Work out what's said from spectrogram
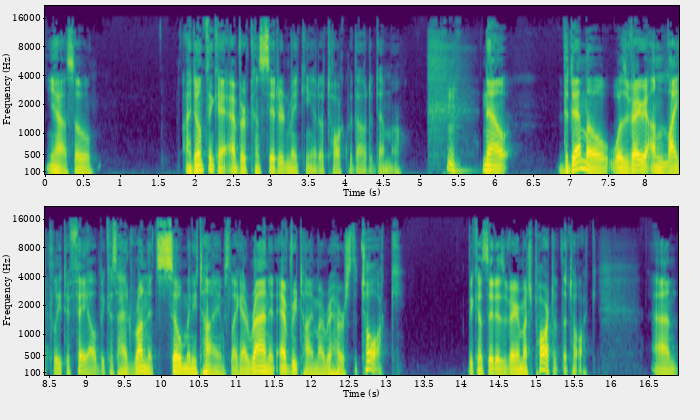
Yeah, so I don't think I ever considered making it a talk without a demo. Hmm. Now, the demo was very unlikely to fail because I had run it so many times. Like I ran it every time I rehearsed the talk because it is very much part of the talk. And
